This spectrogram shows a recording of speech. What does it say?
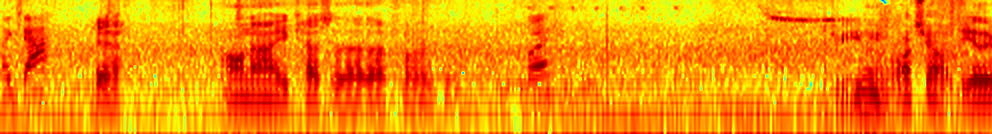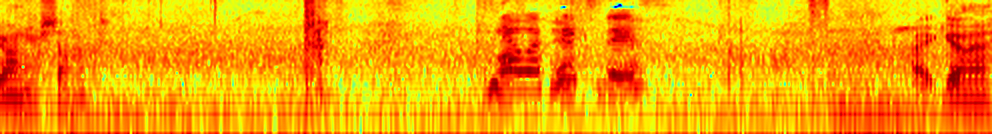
Like that? Yeah. I don't know how you cast it that, that far, but What? Dude, you need to watch out the other on your socks. Noah, yes, fix this. Alright, go man.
